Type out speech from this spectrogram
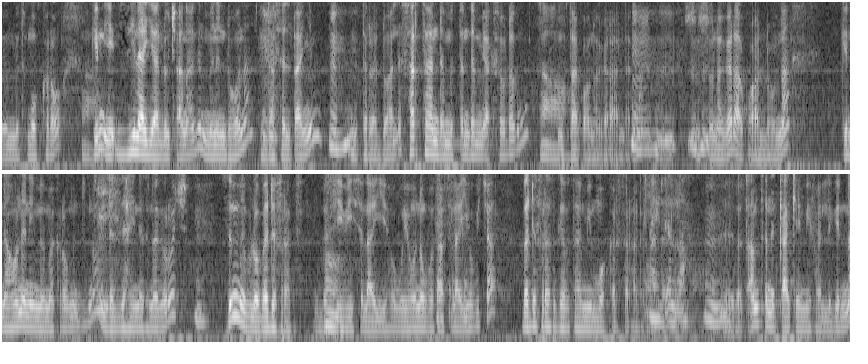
የምትሞክረው። ግን እዚህ ላይ ያለው ጫና ግን ምን እንደሆነ እንዳሰልጣኝም የምትረዳዋለህ። ሰርተህ እንደሚያቅሰው ደግሞ የምታውቀው ነገር አለ እና እሱ ነገር አውቀዋለሁ እና ግን አሁን እኔ የምመክረው ምንድን ነው እንደዚህ አይነት ነገሮች ዝም ብሎ በድፍረት በቲቪ ስላየኸው ወይ የሆነ ቦታ ስላየኸው ብቻ በድፍረት ገብታ የሚሞከር ስራ አይደለም። በጣም ጥንቃቄ የሚፈልግና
